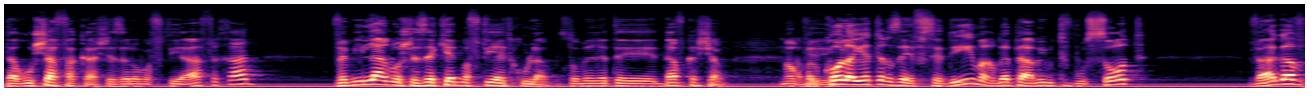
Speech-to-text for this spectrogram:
דרושה פקה, שזה לא מפתיע אף אחד, ומילאנו, שזה כן מפתיע את כולם. זאת אומרת, אה, דווקא שם. אוקיי. אבל כל היתר זה הפסדים, הרבה פעמים תבוסות. ואגב,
